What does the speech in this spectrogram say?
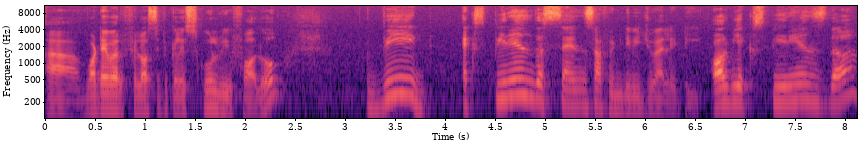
uh, whatever philosophical school we follow, we experience the sense of individuality or we experience the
